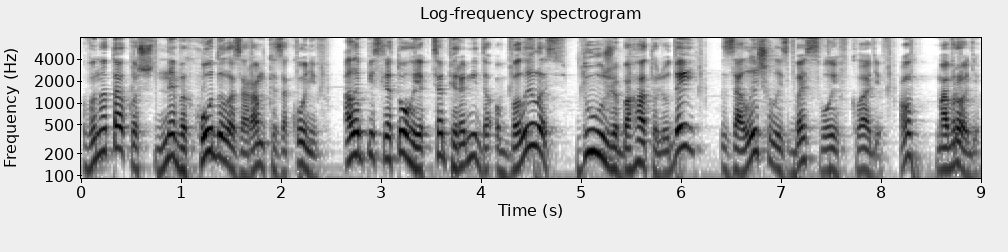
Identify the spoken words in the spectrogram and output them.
вона також не виходила за рамки законів. Але після того, як ця піраміда обвалилась, дуже багато людей залишились без своїх вкладів. О, Мавроді.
